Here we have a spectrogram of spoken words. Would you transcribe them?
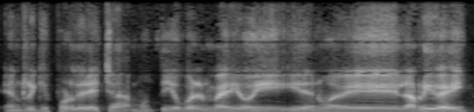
Enríquez por derecha, Montillo por el medio y, de nueve la Ribey.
